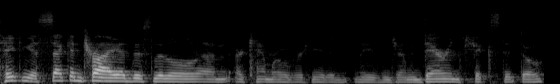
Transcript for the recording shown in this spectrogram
taking a second try at this little. Um, our camera overheated, ladies and gentlemen. Darren fixed it though.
